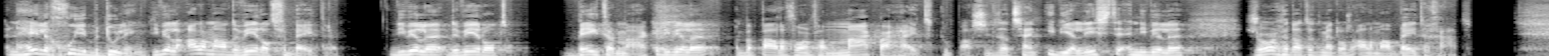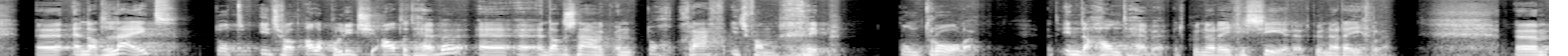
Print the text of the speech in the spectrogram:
een hele goede bedoeling. Die willen allemaal de wereld verbeteren. Die willen de wereld beter maken. Die willen een bepaalde vorm van maakbaarheid toepassen. Dat zijn idealisten en die willen zorgen dat het met ons allemaal beter gaat. Uh, en dat leidt tot iets wat alle politici altijd hebben. Uh, en dat is namelijk een, toch graag iets van grip, controle. Het in de hand hebben, het kunnen regisseren, het kunnen regelen. Um,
